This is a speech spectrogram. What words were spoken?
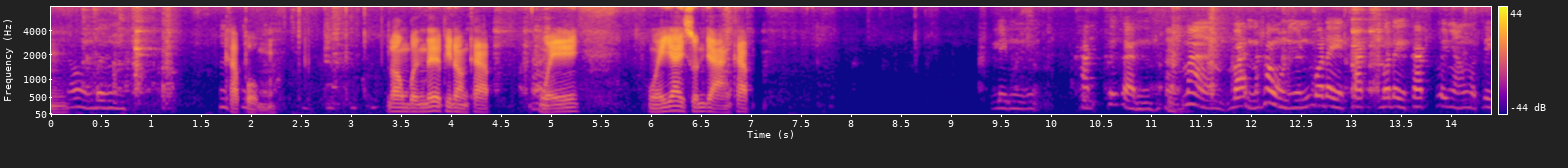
มน้องเบิ่งครับผม ลองเบิ่งเด้อพี่น้องครับ หวยหวยย่ายสวนยางครับ เล่นคักคือกัน มาบ้านเฮานี่มันบ่ได้คักบ่ได้คักเพื่อหยังหมดสิ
